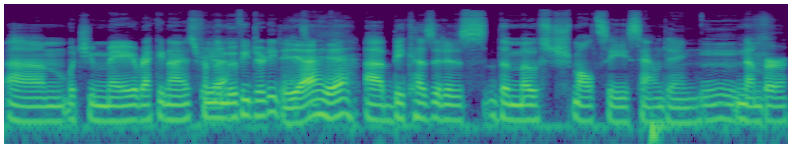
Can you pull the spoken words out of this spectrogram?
um, which you may recognize from the movie Dirty Dancing. Yeah, yeah. Uh, because it is the most schmaltzy sounding Mm. number.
